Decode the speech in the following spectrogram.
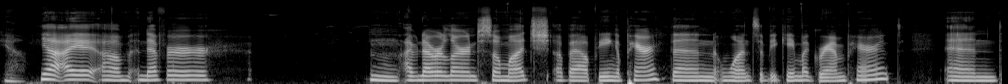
Yeah. Yeah, I um never mm, I've never learned so much about being a parent than once I became a grandparent and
